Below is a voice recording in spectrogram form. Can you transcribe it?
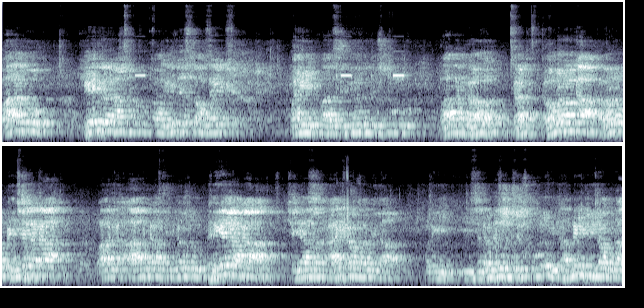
వాళ్ళకు కేంద్ర రాష్ట్ర ప్రభుత్వాలు ఏం చేస్తూ ఉన్నాయి? మరి వాళ్ళ స్థితిగతులు తెలుసుకుంటూ వాళ్ళ గౌరవ గౌరవంగా గౌరవం పెంచేలాగా వాళ్ళకి ఆర్థిక స్థితిగతులు పెరిగేలాగా చేయాల్సిన కార్యక్రమాల మీద మరి ఈ సెలబ్రేషన్ చేసుకుంటూ వీటన్నిటి మీద కూడా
